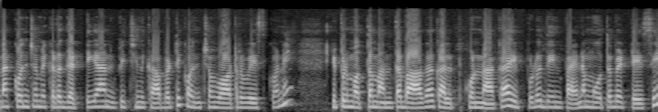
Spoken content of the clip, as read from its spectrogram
నాకు కొంచెం ఇక్కడ గట్టిగా అనిపించింది కాబట్టి కొంచెం వాటర్ వేసుకొని ఇప్పుడు మొత్తం అంతా బాగా కలుపుకున్నాక ఇప్పుడు దీనిపైన మూత పెట్టేసి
